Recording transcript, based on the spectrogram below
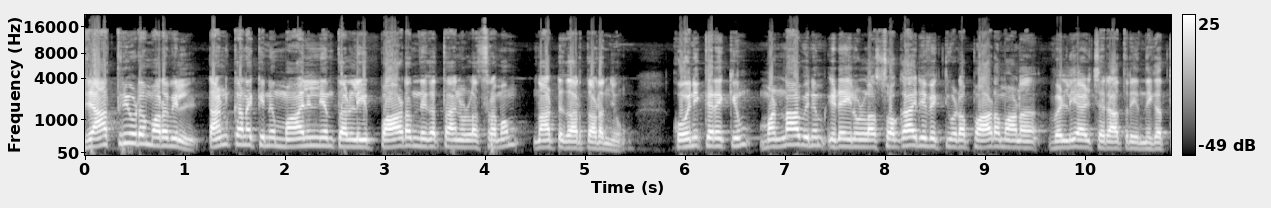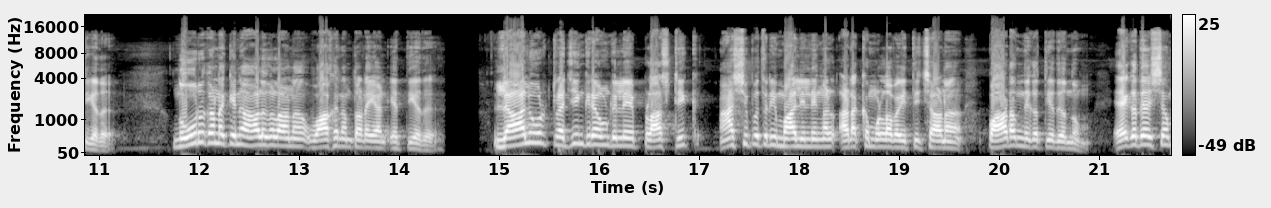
രാത്രിയുടെ മറവിൽ ടൺ കണക്കിന് മാലിന്യം തള്ളി പാടം നികത്താനുള്ള ശ്രമം നാട്ടുകാർ തടഞ്ഞു. കോനിക്കരയ്ക്കും മണ്ണാവിനും ഇടയിലുള്ള സ്വകാര്യ വ്യക്തിയുടെ പാടമാണ് വെള്ളിയാഴ്ച രാത്രി നികത്തിയത്. നൂറുകണക്കിന് ആളുകളാണ് വാഹനം തടയാൻ എത്തിയത്. ലാലൂർ ട്രജിംഗ് ഗ്രൗണ്ടിലെ പ്ലാസ്റ്റിക് ആശുപത്രി മാലിന്യങ്ങൾ അടക്കമുള്ളവ എത്തിച്ചാണ് പാടം നികത്തിയതെന്നും ഏകദേശം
